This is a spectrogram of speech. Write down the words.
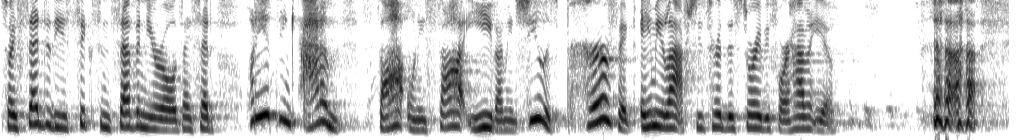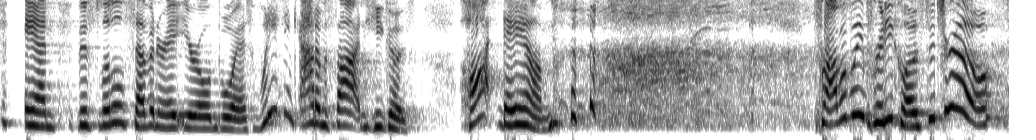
so i said to these six and seven year olds i said what do you think adam thought when he saw eve i mean she was perfect amy laughed she's heard this story before haven't you and this little seven or eight year old boy i said what do you think adam thought? And he goes hot damn. Probably pretty close to true.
